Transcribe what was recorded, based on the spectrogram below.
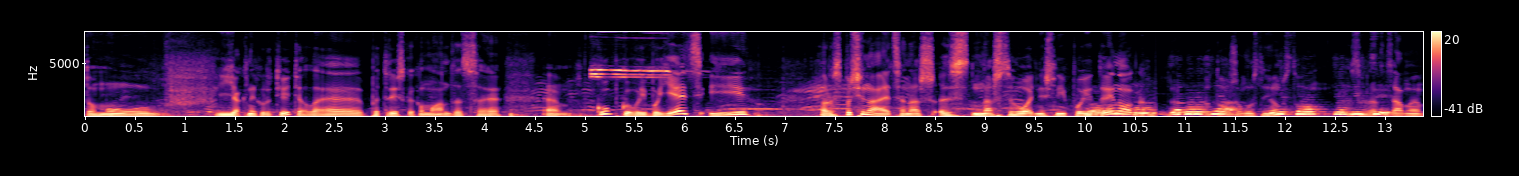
Тому, як не крутіть, але Петрівська команда це ем, кубковий боєць і розпочинається наш, е, наш сьогоднішній поєдинок. Продовжимо знайомство з гравцями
